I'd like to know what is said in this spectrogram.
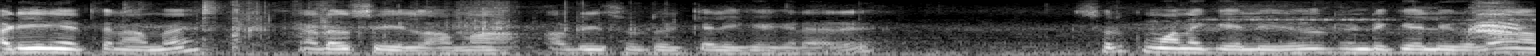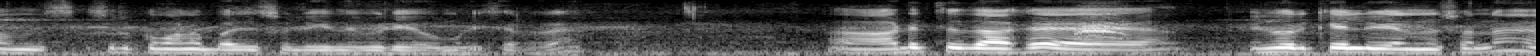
அடிநீரத்தை நாம் நடவு செய்யலாமா அப்படின்னு சொல்லிட்டு கேள்வி கேட்குறாரு. சுருக்கமான கேள்விகள் ரெண்டு கேள்விகளும் சுருக்கமான பதில் சொல்லி இந்த வீடியோவை முடிச்சிடுறேன். அடுத்ததாக இன்னொரு கேள்வி என்னன்னு சொன்னால்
